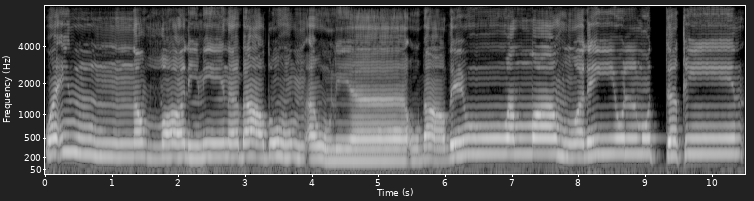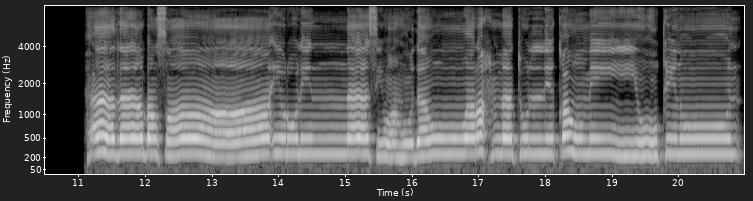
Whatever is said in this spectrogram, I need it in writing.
وان الظالمين بعضهم اولياء بعض والله ولي المتقين هذا بصائر للناس وهدى ورحمه لقوم يوقنون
